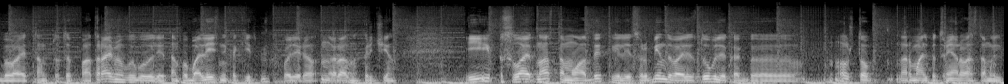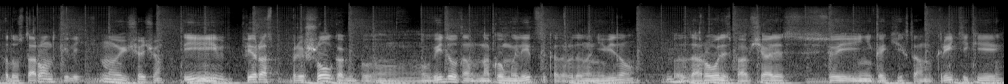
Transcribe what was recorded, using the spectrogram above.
Бывает там кто-то по травме выбыл или там по болезни какие-то в ходе ну, разных причин. И посылают нас там молодых или с Рубиндова, или с Дубля, как бы, ну, чтобы нормально потренироваться там или по двусторонке, или, ну, еще что. И первый раз пришел, как бы, увидел там знакомые лица, которые давно не видел. Поздоровались, пообщались, все, и никаких там критики,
